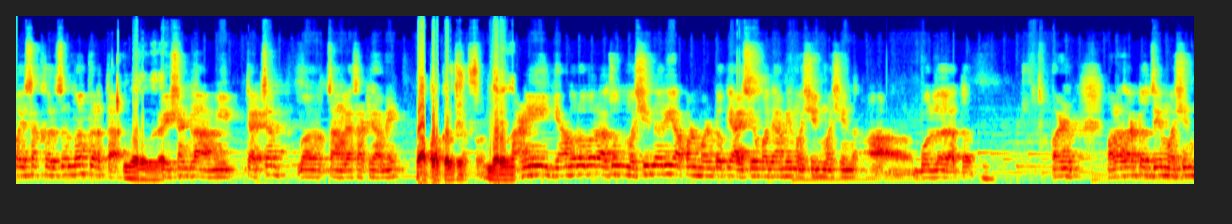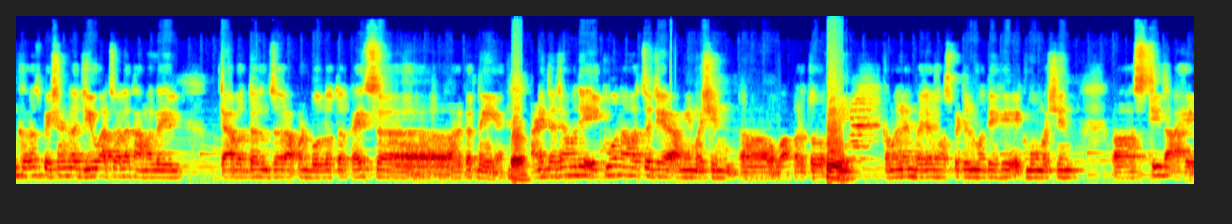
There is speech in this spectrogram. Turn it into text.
पैसा खर्च न करता पेशंटला आम्ही त्याच्या चांगल्यासाठी आम्ही वापर करतो. बरोबर. आणि याबरोबर अजून मशिनरी आपण म्हणतो की आयसीयू मध्ये आम्ही मशीन मशीन बोललं जातं. पण मला असं वाटतं जे मशीन खरंच पेशंटला जीव वाचवायला कामाला येईल त्याबद्दल जर आपण बोललो तर काहीच हरकत नाहीये. आणि त्याच्यामध्ये एकमो नावाचं जे आम्ही मशीन वापरतो कमलनयन बजाज हॉस्पिटलमध्ये हे एकमो मशीन स्थित आहे.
